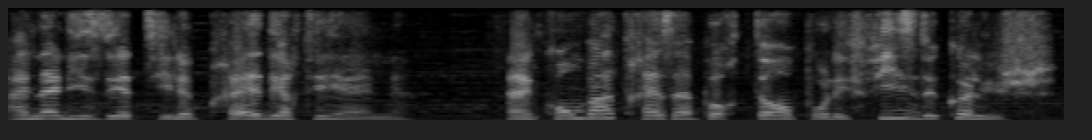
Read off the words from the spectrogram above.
analysait-il près d'RTL. Un combat très important pour les fils de Coluche.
